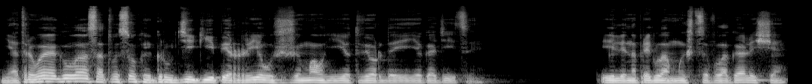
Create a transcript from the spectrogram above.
Не отрывая глаз от высокой груди, гиперрил сжимал ее твердые ягодицы. Или напрягла мышцы влагалища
